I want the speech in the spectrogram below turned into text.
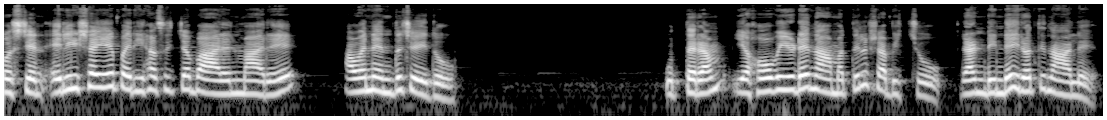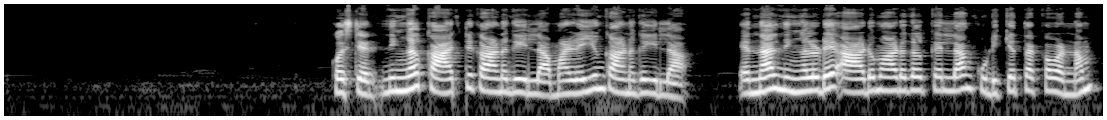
ക്വസ്റ്റ്യൻ എലീഷയെ പരിഹസിച്ച ബാലന്മാരെ അവൻ എന്തു ചെയ്തു? ഉത്തരം. യഹോവയുടെ നാമത്തിൽ ശപിച്ചു. രണ്ടിന്റെ ഇരുപത്തിനാല്. ക്വസ്റ്റ്യൻ നിങ്ങൾ കാറ്റ് കാണുകയില്ല മഴയും കാണുകയില്ല. എന്നാൽ നിങ്ങളുടെ ആടുമാടുകൾക്കെല്ലാം കുടിക്കത്തക്കവണ്ണം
